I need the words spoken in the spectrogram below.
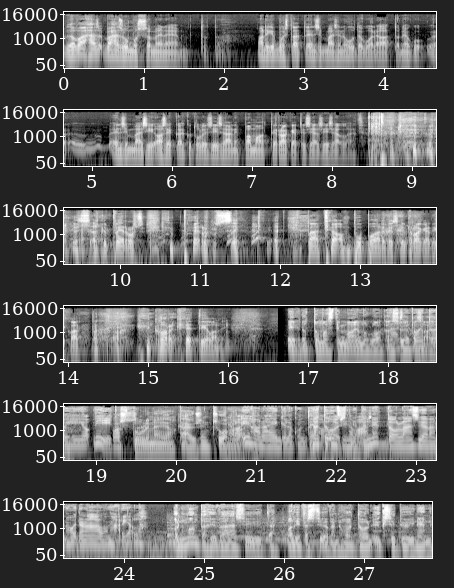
No vähän, vähän sumussa menee, mutta tota, ainakin muistaa, että ensimmäisen uuden vuoden aattona joku ensimmäisiä asiakkaita, kun tuli sisään, niin pamautti raketti siellä sisällä. se oli perus, perus se, että päätti ampua paaritiskelta raketin katto, korkea tila. Niin ehdottomasti maailmanluokan syöpäsairaala. jo viikossa. Vastuullinen ja täysin suomalainen. Siellä on ihana henkilökunta ja Mä tunsin, että nyt ollaan syövänhoidon aallonharjalla. On monta hyvää syytä valita syövänhoitoon yksityinen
